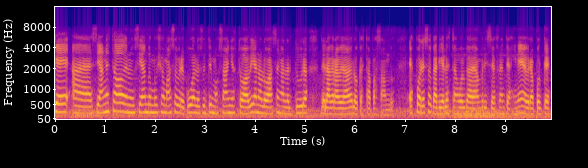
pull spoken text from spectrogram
que eh, se han estado denunciando mucho más sobre Cuba en los últimos años, todavía no lo hacen a la altura de la gravedad de lo que está pasando. Es por eso que Ariel está en huelga de hambre y sed frente a Ginebra, porque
